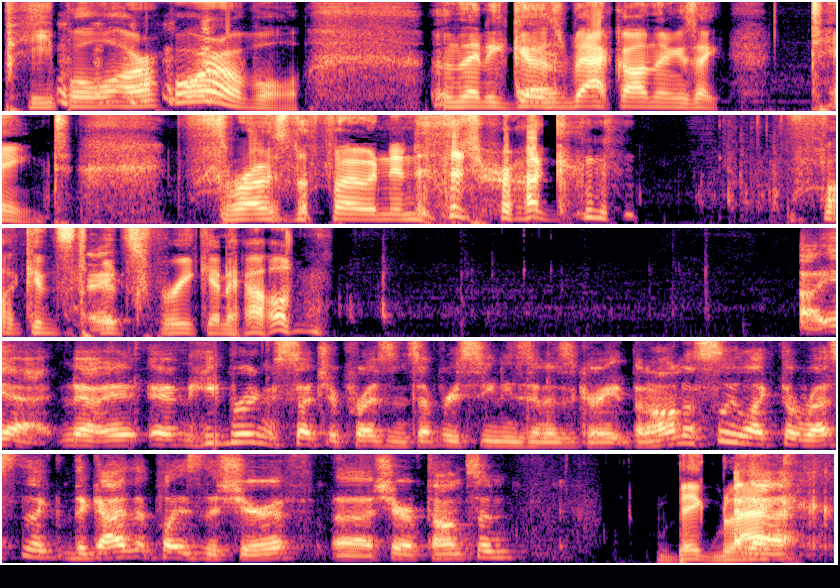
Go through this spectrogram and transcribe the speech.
people are horrible. And then he goes back on there and he's like, taint. Throws the phone into the truck. Fucking starts freaking out. Uh, yeah, no, and, and he brings such a presence. Every scene he's in is great. But honestly, like the rest of the the guy that plays the sheriff, uh, Sheriff Thompson, Big black.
